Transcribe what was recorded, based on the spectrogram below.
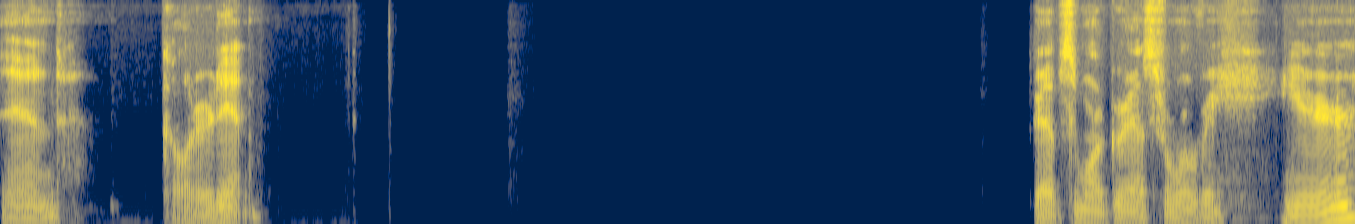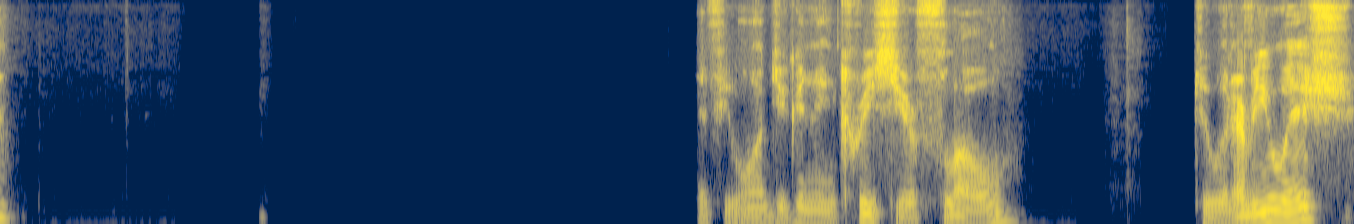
and color it in. Grab some more grass from over here. If you want, you can increase your flow to whatever you wish.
